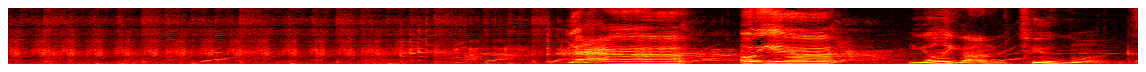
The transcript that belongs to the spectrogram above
Yeah! Oh yeah! He only got in the tube once.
